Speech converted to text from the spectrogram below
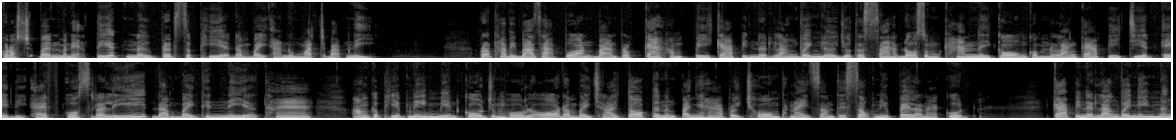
Crossband ម្នាក់ទៀតនៅព្រឹទ្ធសភាដើម្បីអនុម័តច្បាប់នេះរដ្ឋាភិបាលសហព័ន្ធបានប្រកាសអំពីការពិនិត្យឡើងវិញលើយុទ្ធសាស្ត្រដ៏សំខាន់នៃកងកម្លាំងការពារជាតិ ADF អូស្ត្រាលីដើម្បីធានាថា អង្គភាពនេះមានគោលជំហរល្អដើម្បីឆ្លើយតបទៅនឹងបញ្ហាប្រឈមផ្នែកសន្តិសុខនាពេលអនាគតការពិនិត្យឡើងវិញនេះនឹង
